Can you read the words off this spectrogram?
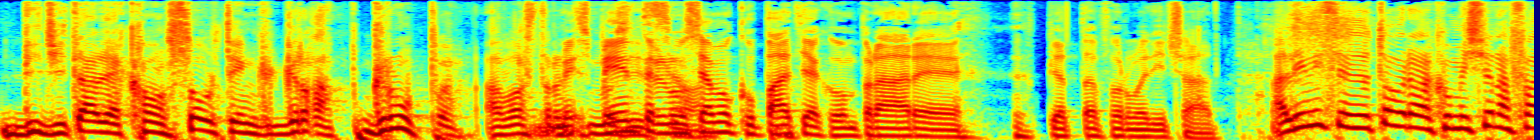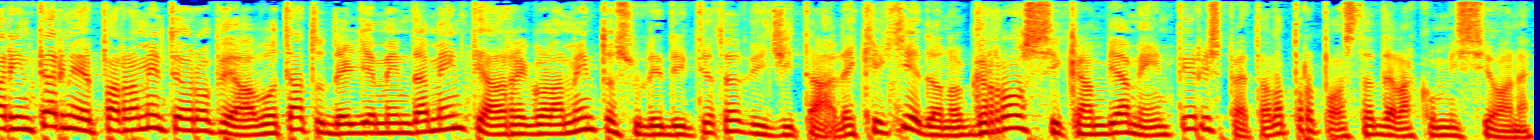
Digitalia Consulting Group, a vostra disposizione. mentre non siamo occupati a comprare piattaforme di chat. All'inizio di ottobre la Commissione Affari Interni del Parlamento Europeo ha votato degli emendamenti al regolamento sull'identità digitale che chiedono grossi cambiamenti rispetto alla proposta della Commissione.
